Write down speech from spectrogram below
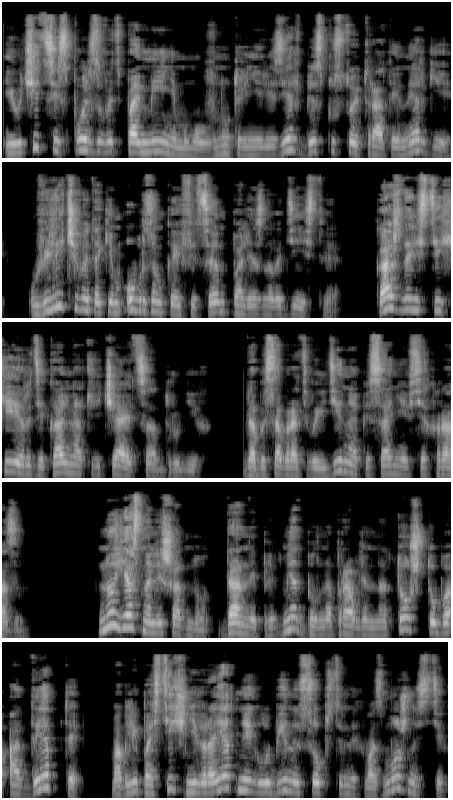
и учиться использовать по минимуму внутренний резерв без пустой траты энергии, увеличивая таким образом коэффициент полезного действия. Каждая из стихий радикально отличается от других, дабы собрать воедино описание всех разом. Но ясно лишь одно – данный предмет был направлен на то, чтобы адепты могли постичь невероятные глубины собственных возможностей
